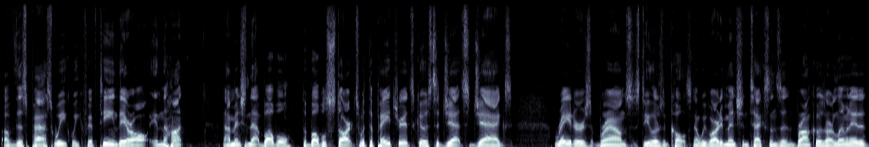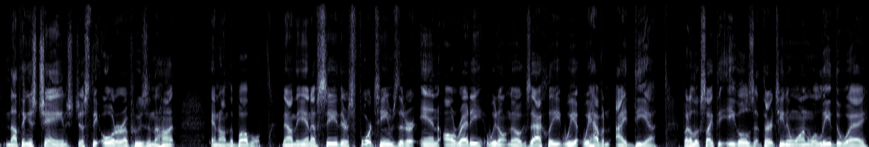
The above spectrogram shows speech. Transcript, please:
of this past week, Week 15, they are all in the hunt. Now, I mentioned that bubble. The bubble starts with the Patriots, goes to Jets, Jags, Raiders, Browns, Steelers, and Colts. Now, we've already mentioned Texans and Broncos are eliminated. Nothing has changed, just the order of who's in the hunt and on the bubble. Now, in the NFC, there's four teams that are in already. We don't know exactly. We, we have an idea, but it looks like the Eagles at 13 and 1 will lead the way.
